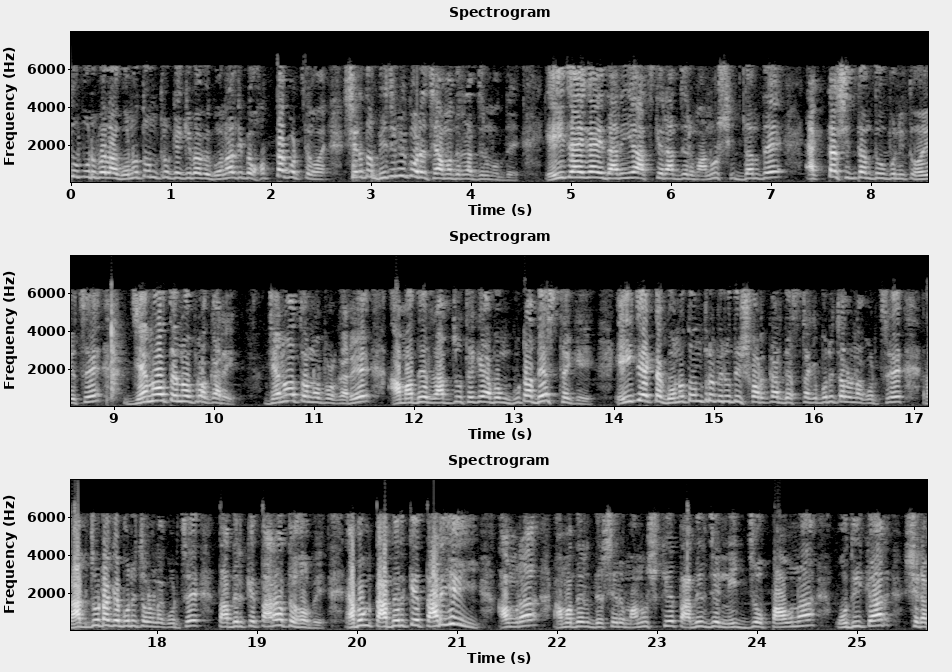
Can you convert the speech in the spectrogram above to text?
দুপুরবেলা গণতন্ত্রকে কীভাবে গণাটিপে হত্যা করতে হয়, সেটা তো বিজেপি করে করেছে আমাদের রাজ্যের মধ্যে। এই জায়গায় দাঁড়িয়ে আজকে রাজ্যের মানুষ সিদ্ধান্তে, একটা সিদ্ধান্তে উপনীত হয়েছে, যেন তেন প্রকারে যেন তেন প্রকারে আমাদের রাজ্য থেকে এবং গোটা দেশ থেকে এই যে একটা গণতন্ত্র বিরোধী সরকার দেশটাকে পরিচালনা করছে, রাজ্যটাকে পরিচালনা করছে, তাদেরকে তাড়াতে হবে এবং তাদেরকে তাড়িয়েই আমরা আমাদের দেশের মানুষকে তাদের যে ন্যায্য পাওনা, অধিকার সেটা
